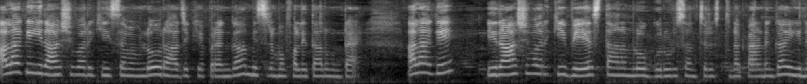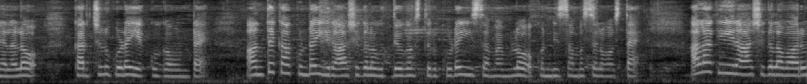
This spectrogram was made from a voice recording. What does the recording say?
అలాగే ఈ రాశి వారికి ఈ సమయంలో రాజకీయ పరంగా మిశ్రమ ఫలితాలు ఉంటాయి. అలాగే ఈ రాశి వారికి వ్యయ స్థానంలో గురుడు సంచరిస్తున్న కారణంగా ఈ నెలలో ఖర్చులు కూడా ఎక్కువగా ఉంటాయి. అంతేకాకుండా ఈ రాశి గల ఉద్యోగస్తులు కూడా ఈ సమయంలో కొన్ని సమస్యలు వస్తాయి. అలాగే ఈ రాశి గల వారు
